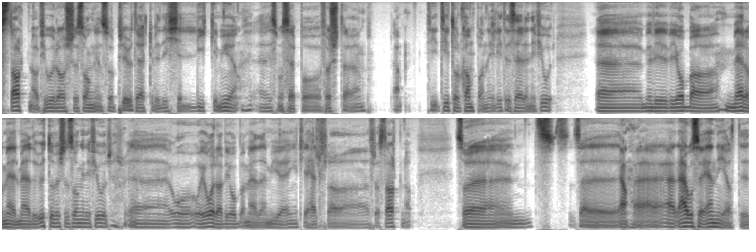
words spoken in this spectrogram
starten av fjorårssesongen så prioriterte vi det ikke like mye, uh, hvis man ser på første ti-tolv kampene i Eliteserien i fjor. Eh, men vi, vi jobba mer og mer med det utover sesongen i fjor, eh, og, og, i år har vi jobba med det mye egentlig helt fra, fra starten av. Så, eh, så ja, jeg er også enig i at det,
